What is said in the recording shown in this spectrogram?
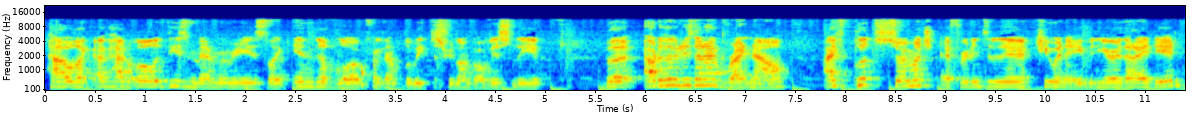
how like I've had all of these memories like in the vlog, for example, the week to Sri Lanka, obviously. But out of the videos that I have right now, I've put so much effort into the Q&A video that I did.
